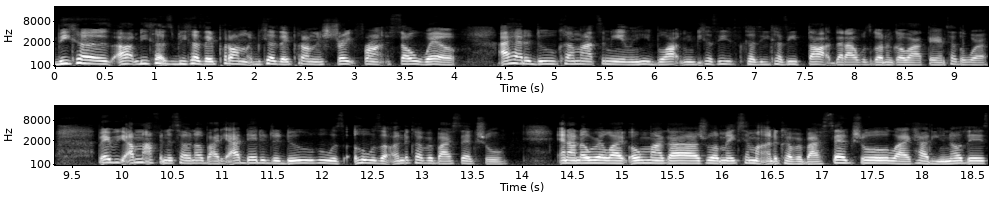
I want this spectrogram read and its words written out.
because uh, because because they put on because they put on a straight front so well. I had a dude come out to me and then he blocked me because he because he because he thought that I was gonna go out there and tell the world, baby, I'm not gonna tell nobody. I dated a dude who was who was an undercover bisexual, and I know we're like, oh my gosh, what makes him an undercover bisexual? Like, how do you know this?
